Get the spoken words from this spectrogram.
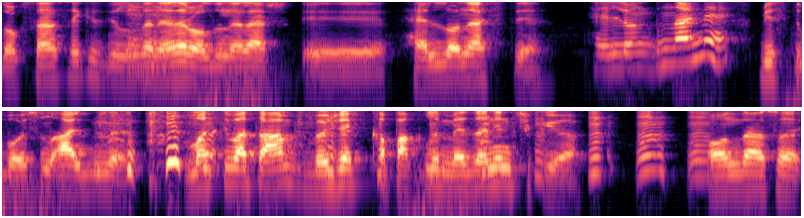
98 yılında Hı-hı. neler oldu neler? Ee, Hello Nasty, Hello bunlar ne? Beastie Boys'un albümü. Massive Attack'ın böcek kapaklı mezanin çıkıyor. Ondan sonra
